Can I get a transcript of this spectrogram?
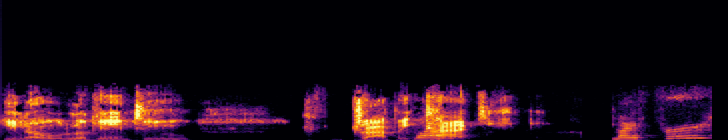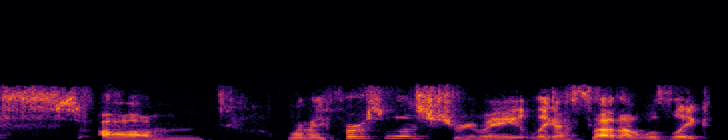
you know, looking into dropping Well, content? my first um when I first was streaming, like I said, I was like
